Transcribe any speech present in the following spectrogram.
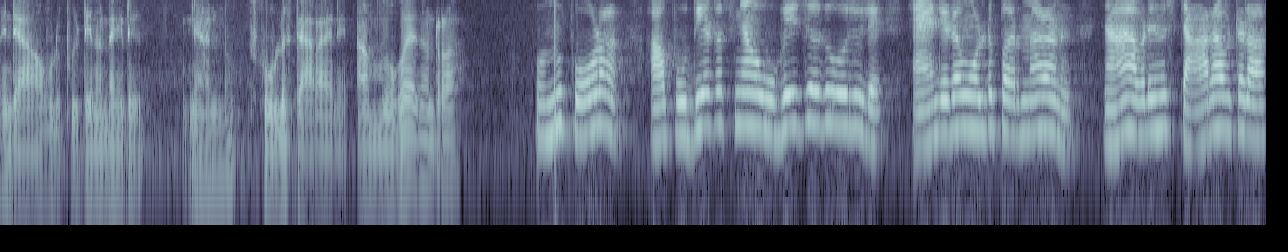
നിന്റെ ആ ഉടുപ്പ് കിട്ടിയെന്നുണ്ടെങ്കിൽ ഞാനൊന്ന് സ്കൂളിൽ സ്റ്റാർ ആയനെ. അമ്മൂഖം ആയതുകൊണ്ടാ ഒന്ന് പോടാ. ആ പുതിയ ഡ്രസ്സ് ഞാൻ ഉപയോഗിച്ചത് പോലുമില്ലേ? ആന്റിയുടെ മോളുടെ പിറന്നാളാണ്. ഞാൻ അവിടെ നിന്ന് സ്റ്റാർ ആവട്ടെടാ.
